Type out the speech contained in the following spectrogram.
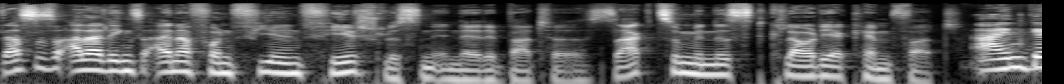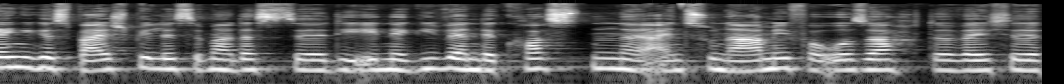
Das ist allerdings einer von vielen Fehlschlüssen in der Debatte, sagt zumindest Claudia Kempfert. Ein gängiges Beispiel ist immer, dass äh, die Energiewende Kosten äh, ein Tsunami verursacht, äh, welche,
